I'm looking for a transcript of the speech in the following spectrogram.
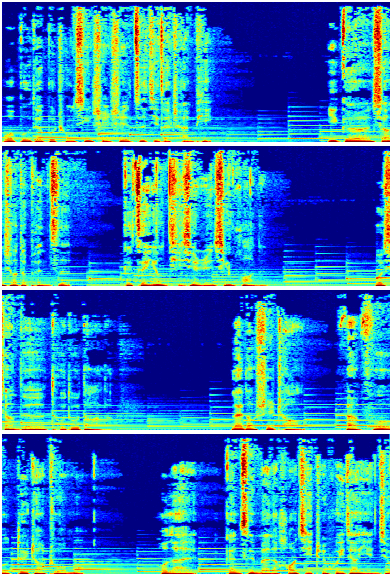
我不得不重新审视自己的产品。一个小小的盆子，该怎样体现人性化呢？我想的头都大了。来到市场，反复对照琢磨，后来干脆买了好几只回家研究。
